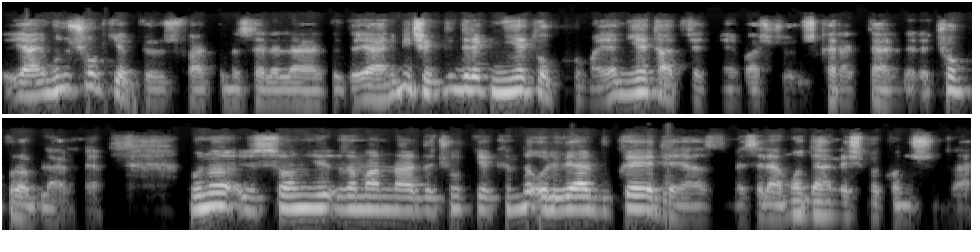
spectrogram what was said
yani bunu çok yapıyoruz farklı meselelerde de. Yani bir şekilde direkt niyet okumaya, niyet atfetmeye başlıyoruz karakterlere. Çok problemli. Bunu son zamanlarda çok yakında Olivier Bouquet de yazdı mesela modernleşme konusunda.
